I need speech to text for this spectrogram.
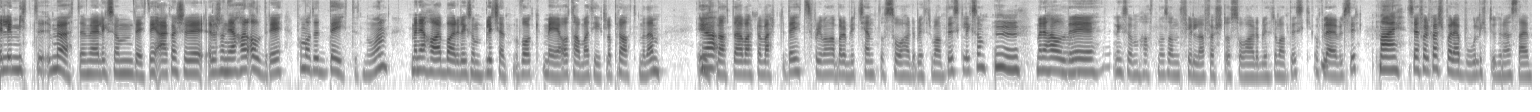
eller mitt møte med liksom dating er kanskje eller sånn, Jeg har aldri på en måte datet noen, men jeg har bare liksom blitt kjent med folk med å ta meg tid til å prate med dem. Uten Ja. at det har vært noe verdt dates, fordi man har bare blitt kjent, og så har det blitt romantisk, liksom. Mm. Men jeg har aldri liksom, hatt noe sånn fylla først, og så har det blitt romantisk. Opplevelser. Nei. Så jeg føler kanskje bare jeg bor litt under en stein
